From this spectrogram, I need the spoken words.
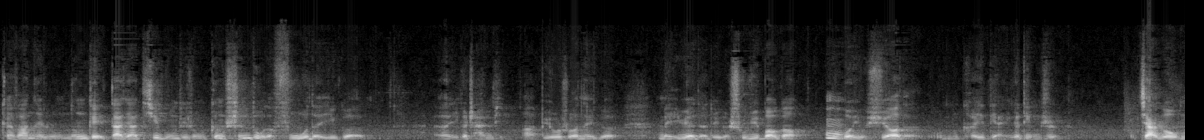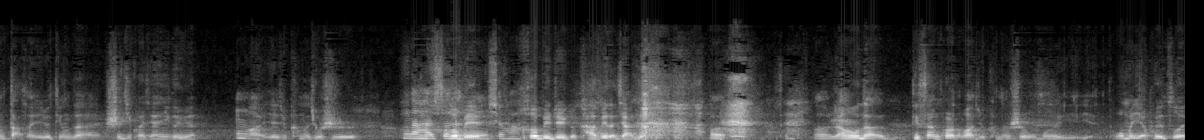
开发那种能给大家提供这种更深度的服务的一个呃一个产品啊，比如说那个每月的这个数据报告，如果有需要的，我们可以点一个定制，价格我们打算也就定在十几块钱一个月，啊，也就可能就是那还是很喝杯喝杯这个咖啡的价格，啊，呃，然后呢，第三块的话，就可能是我们也我们也会做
